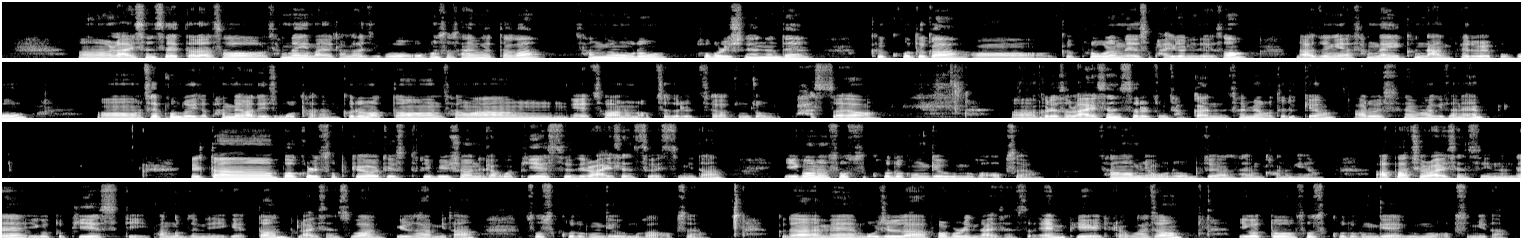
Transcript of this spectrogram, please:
어, 라이센스에 따라서 상당히 많이 달라지고 open source 사용했다가 상용으로 publish 했는데 그 코드가 어, 그 프로그램 내에서 발견이 돼서 나중에 상당히 큰 낭패를 보고 어, 제품도 이제 판매가 되지 못하는 그런 어떤 상황에 처하는 업체들을 제가 좀 좀 봤어요. 어, 그래서 라이센스를 좀 잠깐 설명을 드릴게요. ROS 사용하기 전에 일단 Berkeley Software Distribution이라고 BSD 라이센스가 있습니다. 이거는 소스 코드 공개 의무가 없어요. 상업용으로 무제한 사용 가능해요. 아파치 라이센스 있는데 이것도 BSD 방금 전에 얘기했던 라이센스와 유사합니다. 소스 코드 공개 의무가 없어요. 그 다음에 Mozilla Public License MPL이라고 하죠. 이것도 소스 코드 공개 의무 없습니다.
